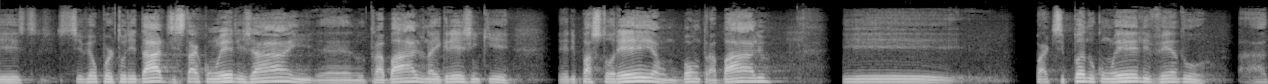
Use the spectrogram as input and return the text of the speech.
E tive a oportunidade de estar com ele já em, é, no trabalho, na igreja em que ele pastoreia, um bom trabalho. E participando com ele, vendo a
